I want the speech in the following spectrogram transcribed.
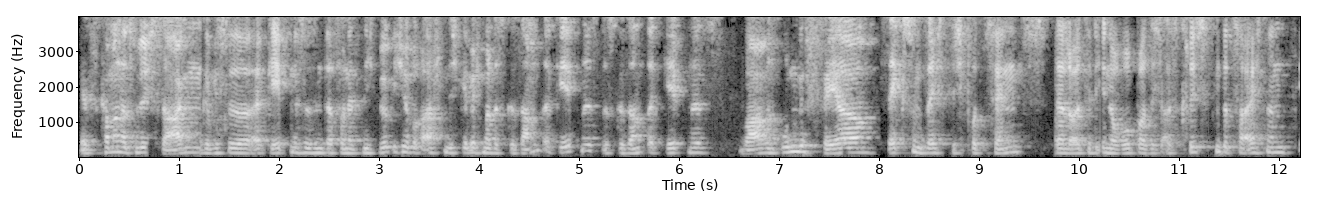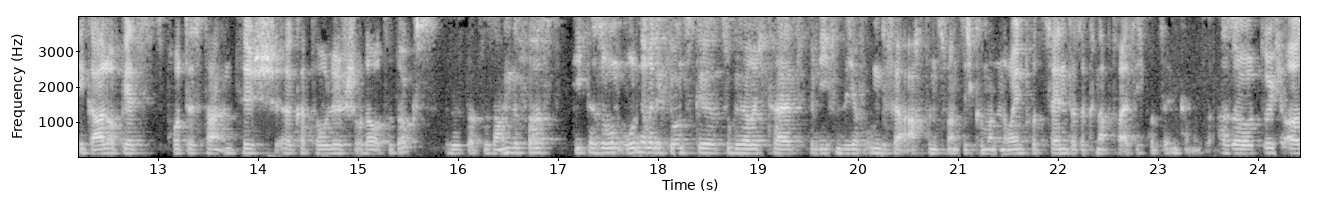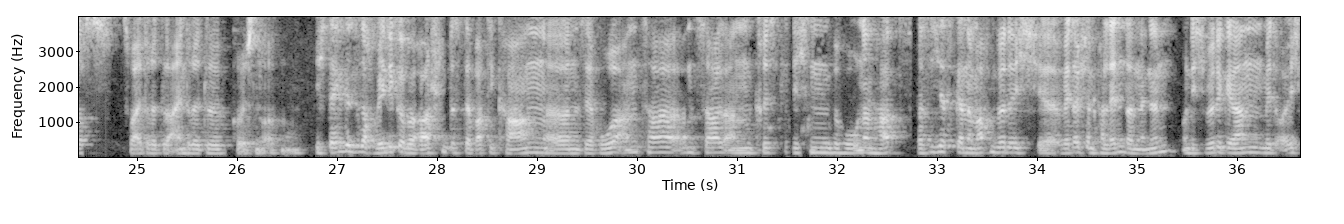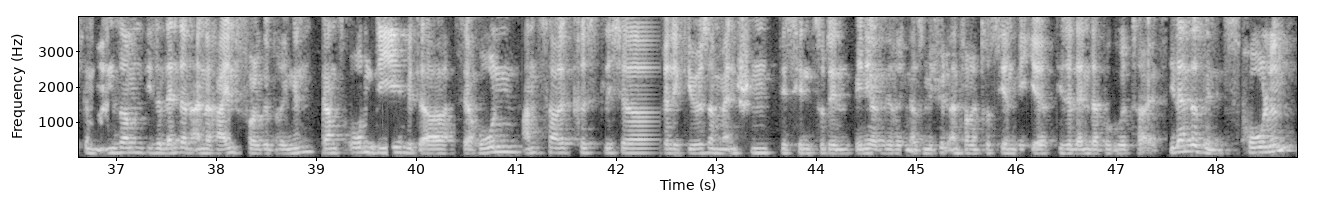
Jetzt kann man natürlich sagen, gewisse Ergebnisse sind davon jetzt nicht wirklich überraschend. Ich gebe euch mal das Gesamtergebnis. Das Gesamtergebnis waren ungefähr 66 Prozent der Leute, die in Europa sich als Christen bezeichnen, egal ob jetzt protestantisch, äh, katholisch oder orthodox. Das ist da zusammengefasst. Die Personen ohne Religionszugehörigkeit beliefen sich auf ungefähr 28,9 Prozent, also knapp 30 Prozent kann man sagen. Also durchaus zwei Drittel, ein Drittel Größenordnung. Ich denke, es ist auch weniger überraschend, dass der Vatikan äh, eine sehr hohe Anzahl, Anzahl an christlichen Bewohnern hat. Was ich jetzt gerne machen würde, ich äh, werde euch ein paar Länder nennen und ich würde gerne mit euch gemeinsam diese Länder in eine Reihenfolge bringen. Ganz oben die mit der sehr hohen Anzahl christlicher, religiöser Menschen bis hin zu den weniger geringen. Also mich würde einfach interessieren, wie ihr diese Länder beurteilt. Die Länder sind Polen,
